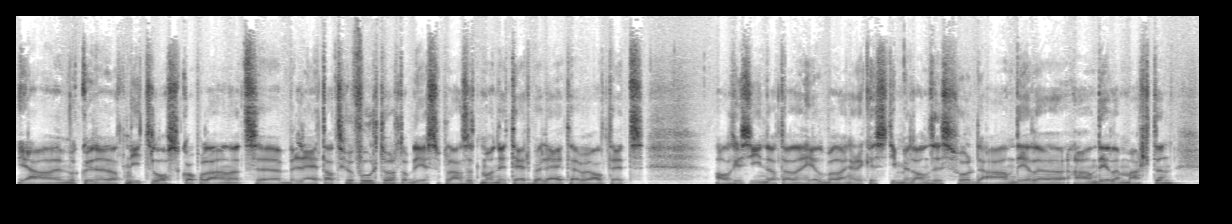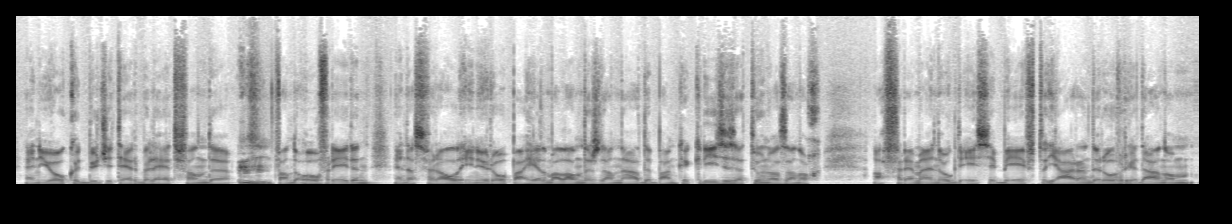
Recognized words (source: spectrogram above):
Ja, we kunnen dat niet loskoppelen aan het eh, beleid dat gevoerd wordt. Op de eerste plaats het monetair beleid. Hebben we altijd al gezien dat dat een heel belangrijke stimulans is voor de aandelen, aandelenmarkten. En nu ook het budgetair beleid van de, van de overheden. En dat is vooral in Europa helemaal anders dan na de bankencrisis. Toen was dat nog afremmen. En ook de ECB heeft jaren erover gedaan om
